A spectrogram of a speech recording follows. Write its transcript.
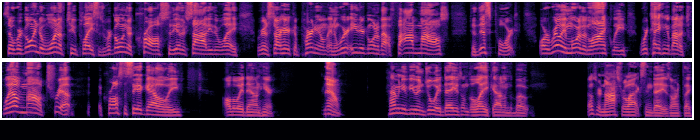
So we're going to one of two places. We're going across to the other side either way. We're going to start here at Capernaum and we're either going about five miles to this port or really more than likely we're taking about a 12 mile trip across the Sea of Galilee all the way down here. Now, how many of you enjoy days on the lake out on the boat? Those are nice, relaxing days, aren't they?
